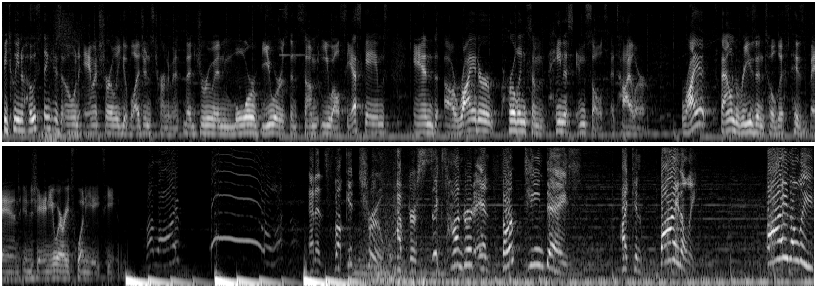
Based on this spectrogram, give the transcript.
Between hosting his own amateur League of Legends tournament that drew in more viewers than some EULCS games, and a rioter hurling some heinous insults at Tyler, Riot found reason to lift his ban in January 2018. Fucking true. After 613 days, I can finally, finally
